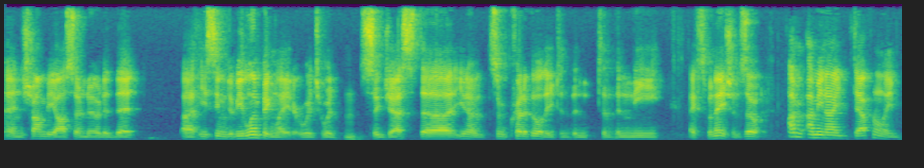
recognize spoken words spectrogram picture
and Sciambi also noted that uh, he seemed to be limping later, which would mm. suggest uh, you know some credibility to the to the knee explanation. So I'm, i mean, I definitely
